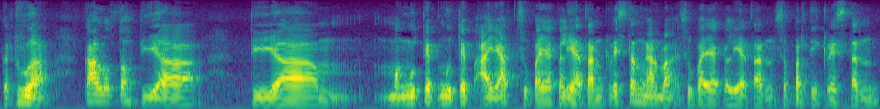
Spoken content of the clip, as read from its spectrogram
Kedua, kalau toh dia dia mengutip-ngutip ayat supaya kelihatan Kristen kan Pak, supaya kelihatan seperti Kristen,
